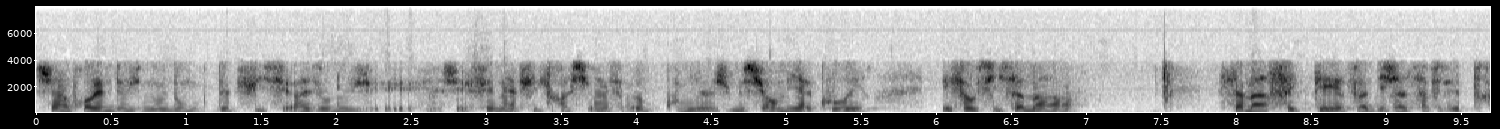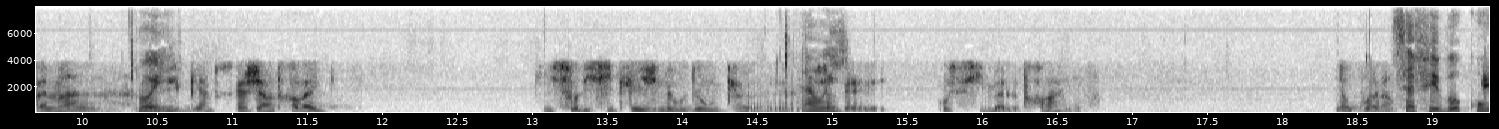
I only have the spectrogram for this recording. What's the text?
j'ai un problème de genou donc depuis c'est résolu j'ai j'ai fait une infiltration et ça va beaucoup mieux. Je me suis remis à courir et ça aussi, ça m'a, ça m'a affecté. Enfin, déjà, ça faisait très mal. Oui. bien parce que j'ai un travail qui sollicite les genoux, donc euh, Ah oui. j'avais aussi mal au travail. Donc voilà. Ça fait beaucoup.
